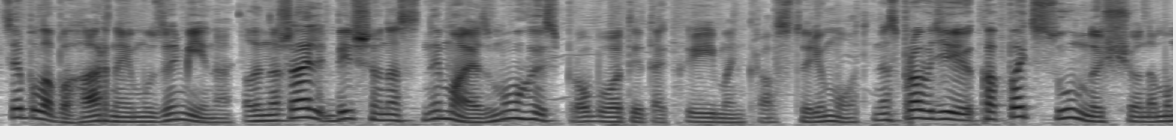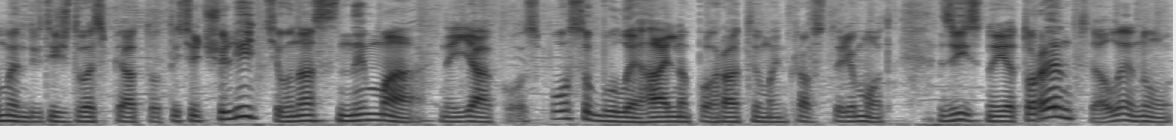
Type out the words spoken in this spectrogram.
це була б гарна йому заміна. Але на жаль, більше в нас немає змоги спробувати такий Minecraft Story Mode. Насправді капець сумно, що на момент 2025-го тисячоліття у нас нема ніякого способу легально пограти в Minecraft Story Mode. Звісно, є торрент, але ну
